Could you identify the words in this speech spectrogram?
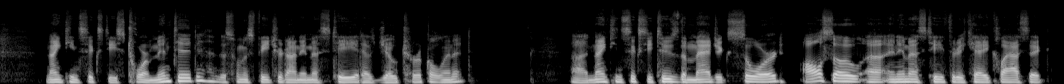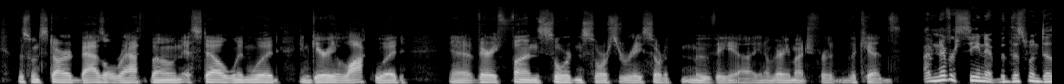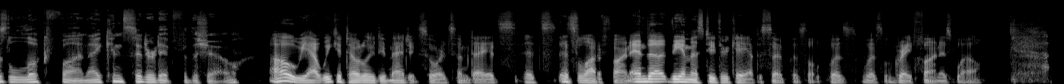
1960s Tormented. This one was featured on MST. It has Joe Turkel in it. Uh, 1962's The Magic Sword, also uh, an MST3K classic. This one starred Basil Rathbone, Estelle Winwood, and Gary Lockwood very fun sword and sorcery sort of movie. Uh, you know, very much for the kids. I've never seen it, but this one does look fun. I considered it for the show. Oh yeah, we could totally do Magic Sword someday. It's it's it's a lot of fun, and the the MST3K episode was was was great fun as well.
